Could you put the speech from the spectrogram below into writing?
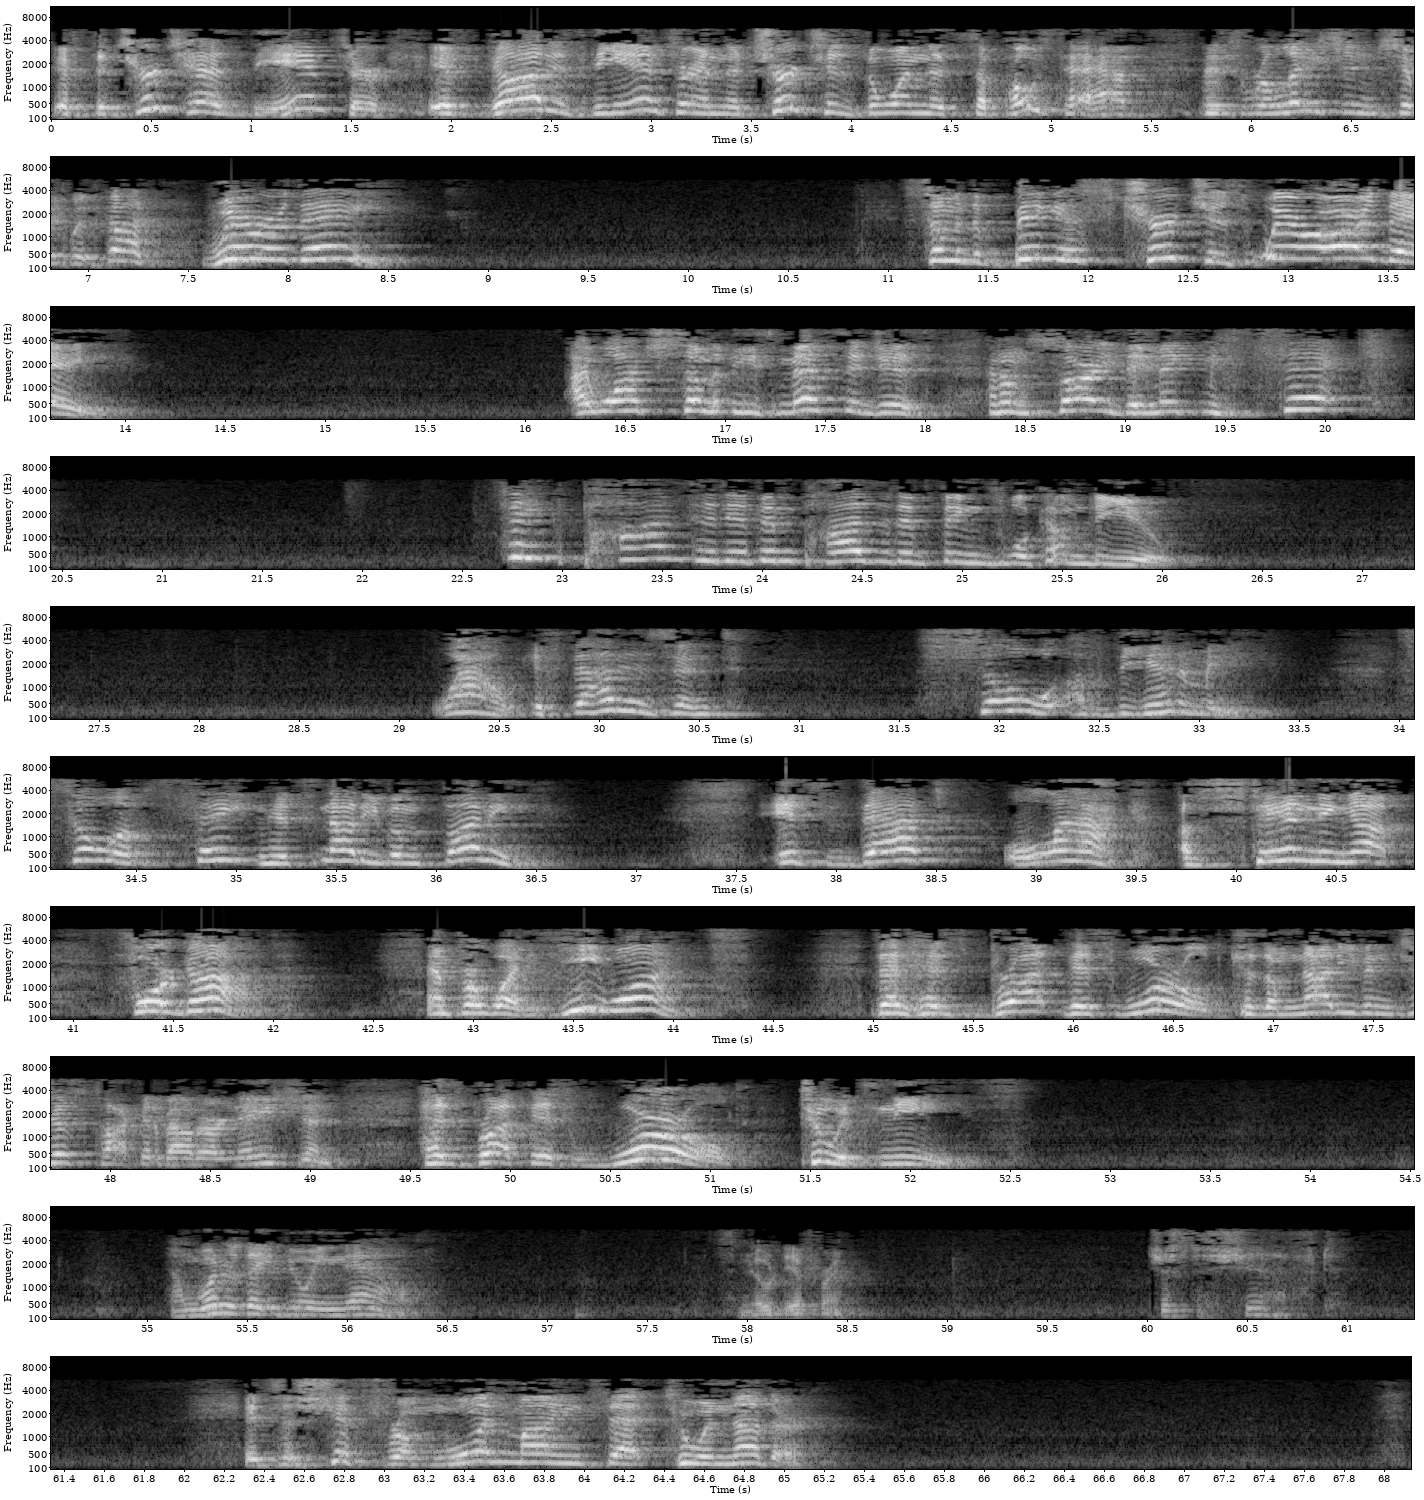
If the church has the answer, if God is the answer and the church is the one that's supposed to have this relationship with God, where are they? Some of the biggest churches, where are they? I watch some of these messages and I'm sorry, they make me sick. Think positive and positive things will come to you. Wow, if that isn't so of the enemy, so of Satan, it's not even funny. It's that lack of standing up for God and for what He wants that has brought this world, because I'm not even just talking about our nation, has brought this world to its knees. And what are they doing now? It's no different. Just a shift. It's a shift from one mindset to another.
